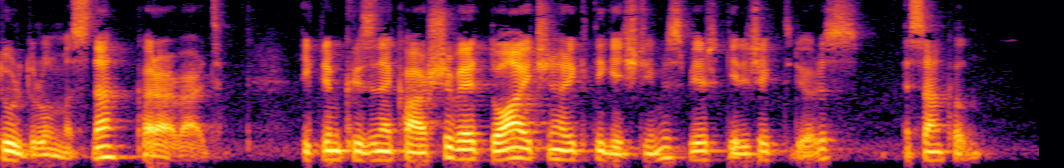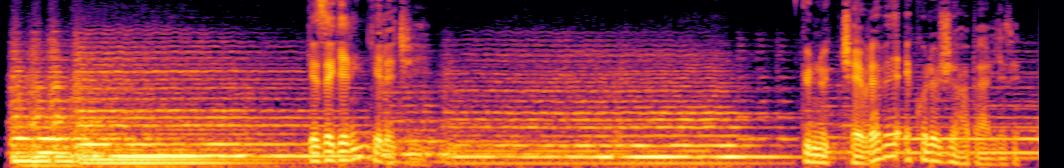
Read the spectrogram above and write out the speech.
durdurulmasına karar verdi. İklim krizine karşı ve doğa için harekete geçtiğimiz bir gelecek diliyoruz. Esen kalın. Gezegenin geleceği Günlük çevre ve ekoloji haberleri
